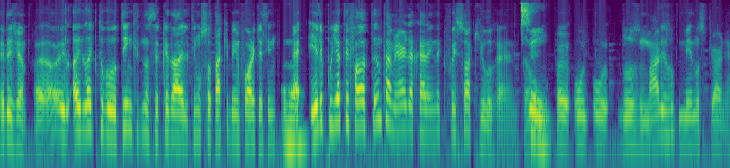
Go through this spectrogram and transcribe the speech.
ele já. I, I like to think, não sei o que lá, ele tem um sotaque bem forte assim. Aham. É, ele podia ter falado tanta merda, cara, ainda que foi só aquilo, cara. Então, Sim. Foi o, o dos males o menos pior, né?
